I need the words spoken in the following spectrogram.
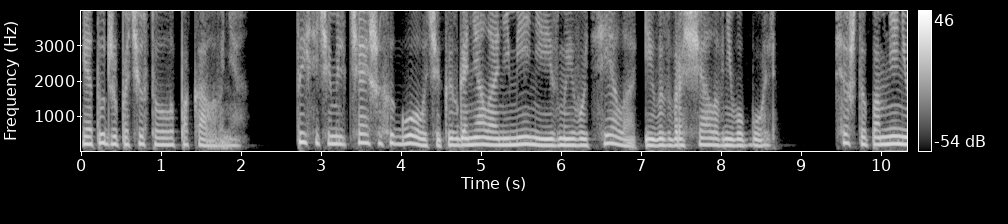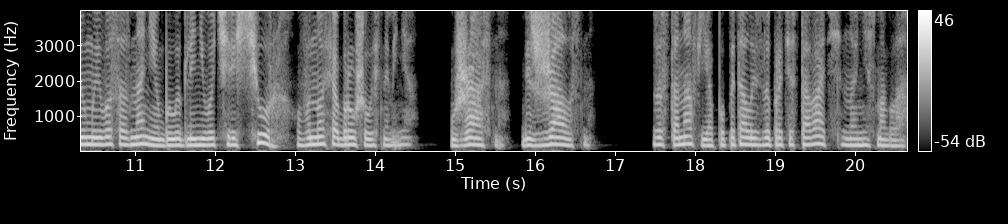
Я тут же почувствовала покалывание. Тысяча мельчайших иголочек изгоняла онемение из моего тела и возвращала в него боль. Все, что, по мнению моего сознания, было для него чересчур, вновь обрушилось на меня. Ужасно, безжалостно. Застонав, я попыталась запротестовать, но не смогла.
